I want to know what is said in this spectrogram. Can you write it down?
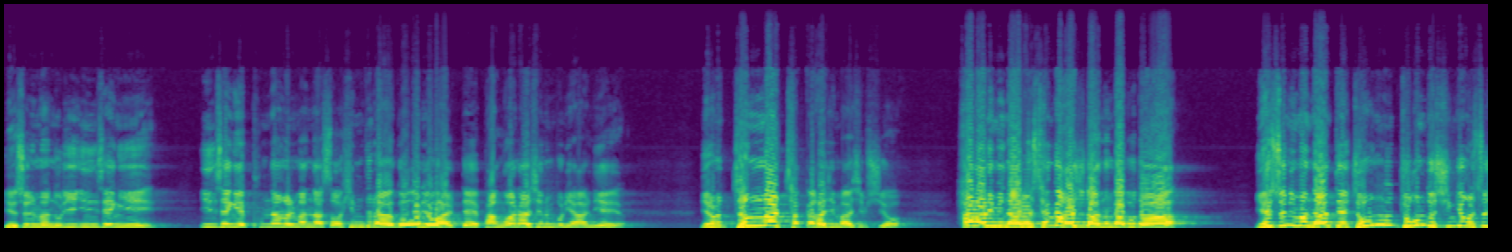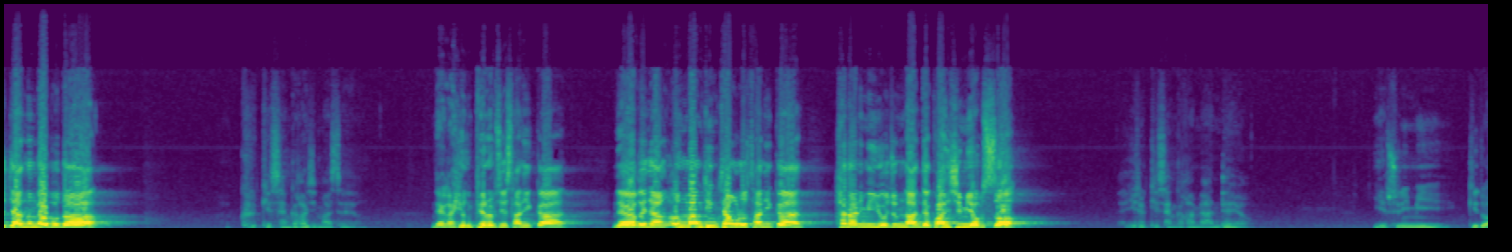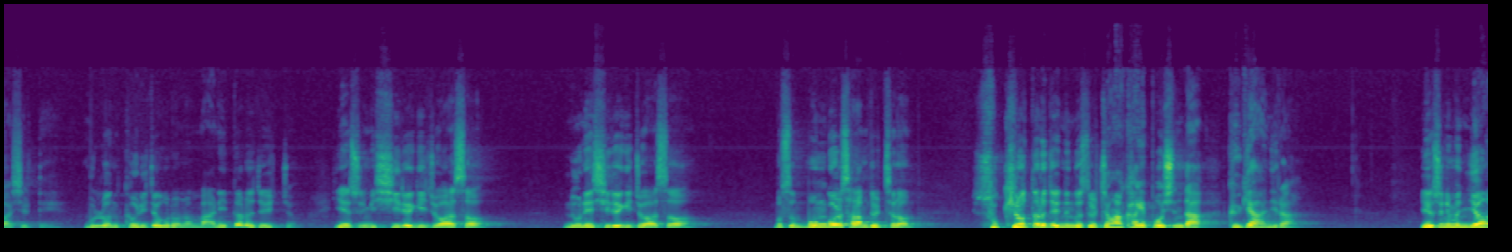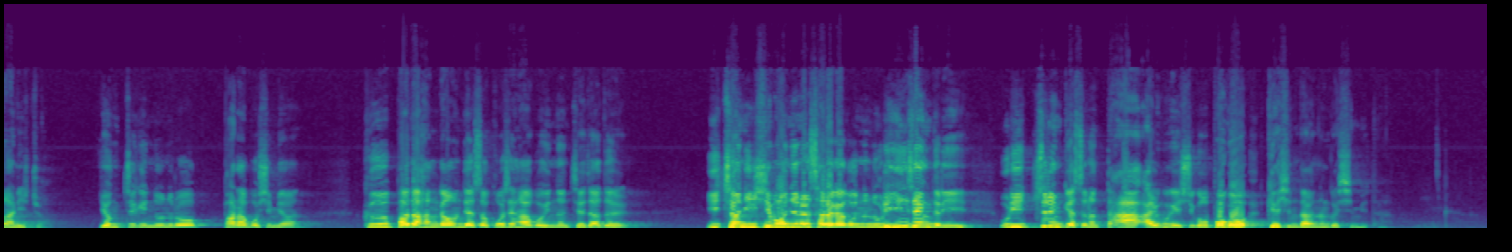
예수님은 우리 인생이 인생의 풍랑을 만나서 힘들어하고 어려워할 때 방관하시는 분이 아니에요. 여러분 정말 착각하지 마십시오. 하나님이 나를 생각하지도 않는가 보다. 예수님은 나한테 조금, 조금도 신경을 쓰지 않는가 보다. 그렇게 생각하지 마세요. 내가 형편없이 사니까, 내가 그냥 엉망진창으로 사니까 하나님이 요즘 나한테 관심이 없어. 이렇게 생각하면 안 돼요. 예수님이 기도하실 때, 물론 거리적으로는 많이 떨어져 있죠. 예수님이 시력이 좋아서, 눈에 시력이 좋아서, 무슨 몽골 사람들처럼 수키로 떨어져 있는 것을 정확하게 보신다. 그게 아니라 예수님은 영안이죠. 영적인 눈으로 바라보시면 그 바다 한가운데서 고생하고 있는 제자들 2025년을 살아가고 있는 우리 인생들이 우리 주님께서는 다 알고 계시고 보고 계신다는 것입니다.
